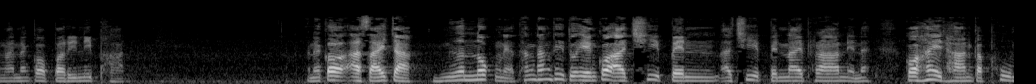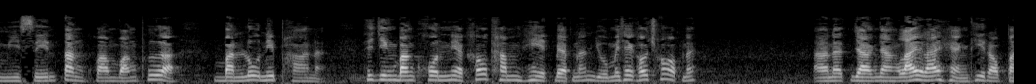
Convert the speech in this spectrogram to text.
งั้นนั้นก็ปรินิพานอันนั้นก็อาศัยจากเงื่อนนกเนี่ยทั้งๆทที่ตัวเองก็อาชีพเป็นอาชีพเป็นนายพรานเนี่ยนะก็ให้ทานกับผู้มีศีลตั้งความหวังเพื่อบรรลุนิพพานอะ ที่จริงบางคนเนี่ยเขาทำเหตุแบบนั้นอยู่ไม่ใช่เขาชอบนะอ่านะอย่างอย่างหลายหลายแห่งที่เราไป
